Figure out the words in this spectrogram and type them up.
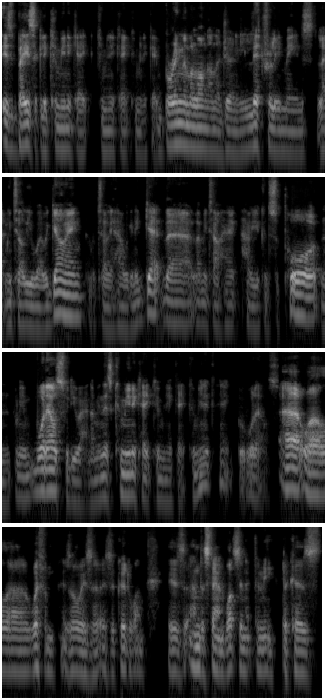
is basically communicate, communicate, communicate communicate. Bring them along on the journey literally means let me tell you where we're going. Let me tell you how we're going to get there. Let me tell how, how you can support. And I mean, what else would you add? I mean, there's communicate, communicate, communicate, but what else? Uh, well, uh, WIIFM is always a, is a good one. Is understand what's in it for me because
